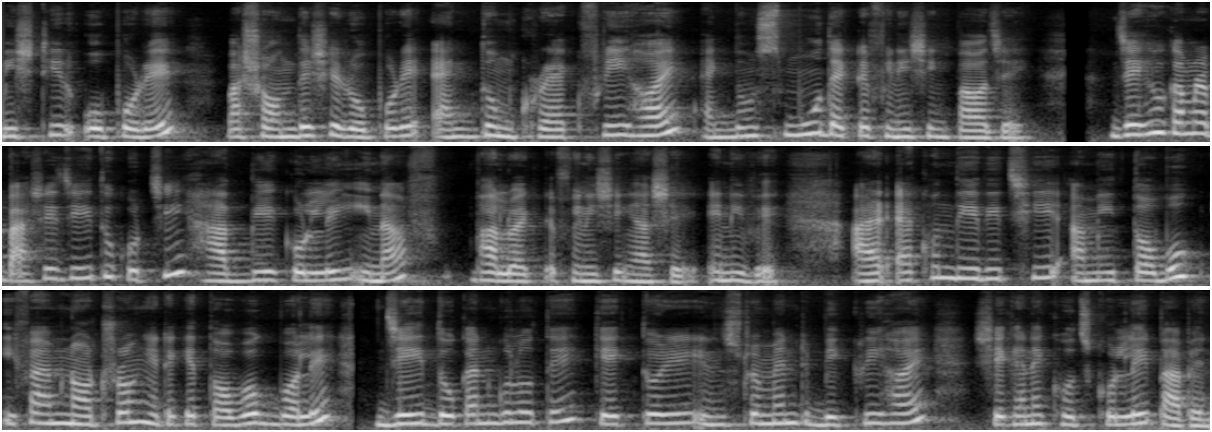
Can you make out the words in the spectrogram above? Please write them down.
মিষ্টির ওপরে বা সন্দেশের ওপরে একদম ক্র্যাক ফ্রি হয়, একদম স্মুথ একটা ফিনিশিং পাওয়া যায়। যাই হোক, আমরা বাসে যেহেতু করছি, হাত দিয়ে করলেই ইনাফ ভালো একটা ফিনিশিং আসে এনিওয়ে আর এখন দিয়ে দিচ্ছি আমি তবক ইফ আই এম নট রং এটাকে তবক বলে, যেই দোকানগুলোতে কেক তৈরির ইনস্ট্রুমেন্ট বিক্রি হয়, সেখানে খোঁজ করলেই পাবেন।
